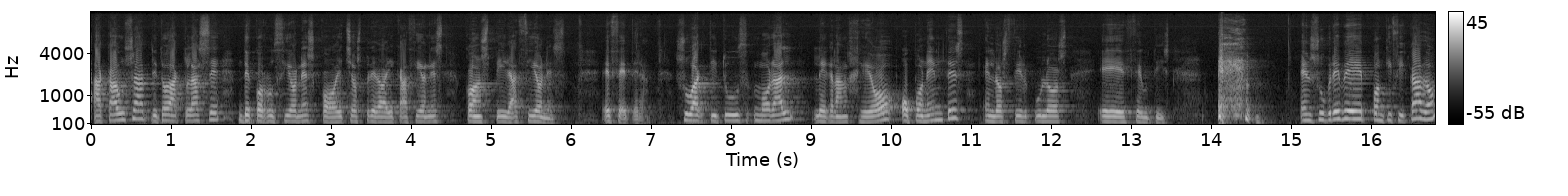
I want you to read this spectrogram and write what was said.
a causa de toda clase de corrupciones, cohechos, prevaricaciones, conspiraciones, etc. Su actitud moral le granjeó oponentes en los círculos eh, ceutis. en su breve pontificado,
